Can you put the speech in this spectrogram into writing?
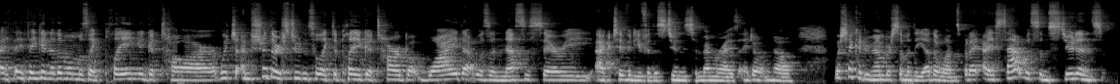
I think another one was like playing a guitar, which I'm sure there are students who like to play a guitar, but why that was a necessary activity for the students to memorize, I don't know. Wish I could remember some of the other ones, but I, I sat with some students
